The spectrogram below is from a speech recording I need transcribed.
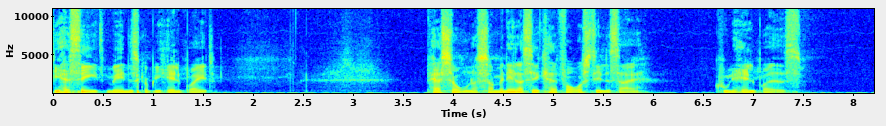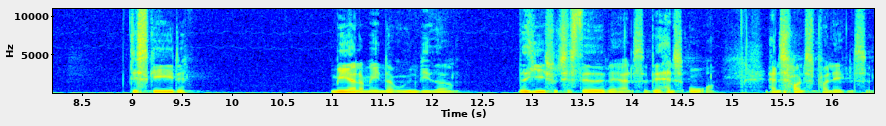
De havde set mennesker blive helbredt. Personer, som man ellers ikke havde forestillet sig, kunne helbredes. Det skete mere eller mindre uden videre ved Jesu tilstedeværelse, ved hans ord, hans håndspålæggelse.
